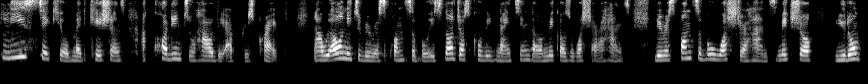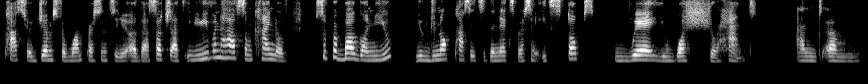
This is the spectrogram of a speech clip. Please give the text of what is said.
please take your medications according to how they are prescribed. Now, we all need to be responsible. It's not just COVID 19 that will make us wash our hands. Be responsible, wash your hands. Make sure you don't pass your germs from one person to the other, such that if you even have some kind of superbug on you, you do not pass it to the next person. It stops where you wash your hand. And um,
